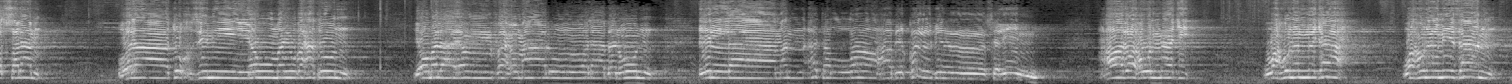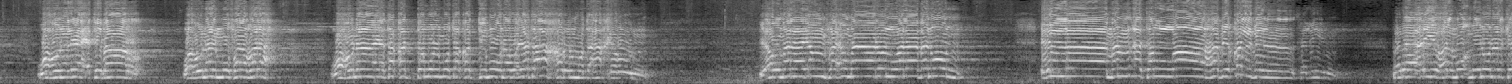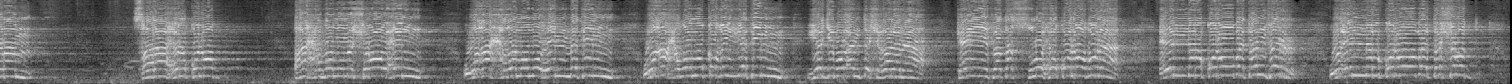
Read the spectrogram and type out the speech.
والسلام. ولا تخزني يوم يبعثون. يوم لا ينفع مال ولا بنون إلا من أتى الله بقلب سليم. هذا هو الناجي وهنا النجاه وهنا الميزان وهنا الاعتبار وهنا المفاضلة. وهنا يتقدم المتقدمون ويتأخر المتأخرون. يوم لا ينفع مال ولا بنون إلا من أتى الله بقلب سليم. فلا أيها المؤمنون الكرام صلاح القلوب أعظم مشروع وأعظم مهمة وأعظم قضية يجب أن تشغلنا. كيف تصلح قلوبنا؟ إن القلوب تنفر وإن القلوب تشرد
